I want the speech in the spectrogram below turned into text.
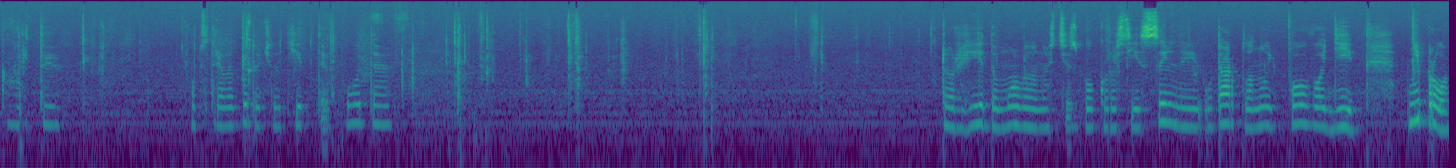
карти. Обстріли будуть летіти, буде. Торги, домовленості з боку Росії. Сильний удар планують по воді. Дніпро.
